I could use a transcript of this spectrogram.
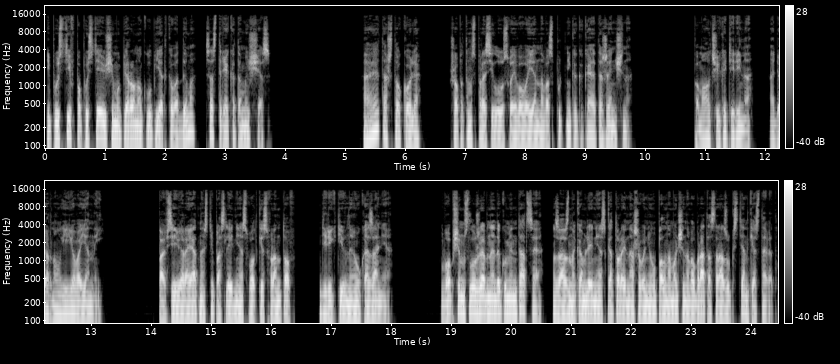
и, пустив по пустеющему перрону клуб едкого дыма, со стрекотом исчез. «А это что, Коля?» Шепотом спросила у своего военного спутника какая-то женщина. «Помолчи, Катерина», — одернул ее военный. «По всей вероятности, последние сводки с фронтов, директивные указания. В общем, служебная документация, за ознакомление с которой нашего неуполномоченного брата сразу к стенке ставят.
